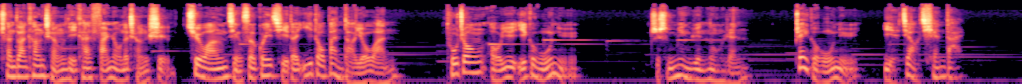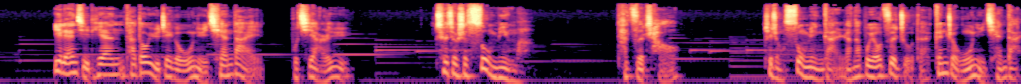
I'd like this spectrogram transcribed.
川端康成离开繁荣的城市，去往景色归奇的伊豆半岛游玩，途中偶遇一个舞女，只是命运弄人，这个舞女也叫千代。一连几天，他都与这个舞女千代不期而遇，这就是宿命吗？他自嘲。这种宿命感让他不由自主地跟着舞女千代。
